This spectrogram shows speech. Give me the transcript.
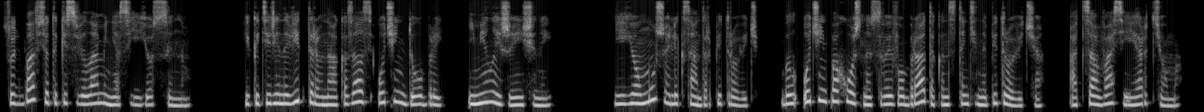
Судьба все-таки свела меня с ее сыном. Екатерина Викторовна оказалась очень доброй и милой женщиной. Ее муж Александр Петрович был очень похож на своего брата Константина Петровича, отца Васи и Артема.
